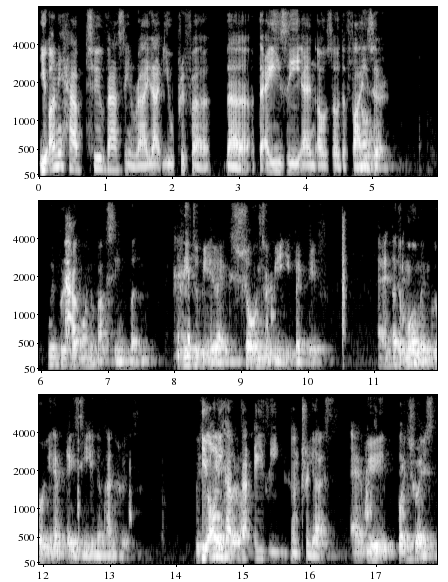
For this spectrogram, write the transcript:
you only have two vaccine right that you prefer the the AZ and also the Pfizer. Oh we prefer on the vaccine, but need to be like shown to be effective. And at the moment, we only have AZ in the country. you only have that AZ in the country. Yes, and we purchased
